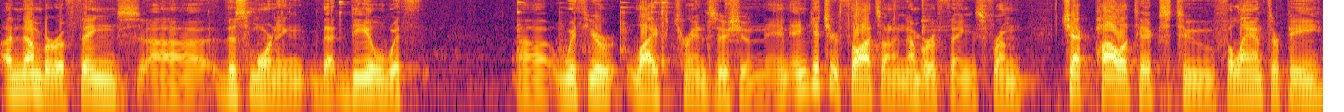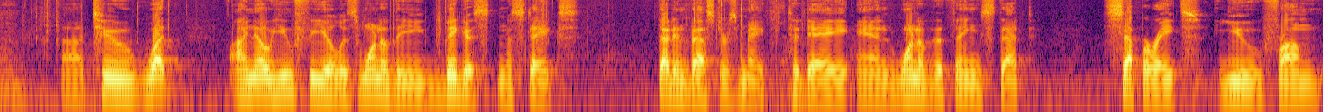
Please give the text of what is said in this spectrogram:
a number of things uh, this morning that deal with uh, with your life transition. And, and get your thoughts on a number of things from Czech politics to philanthropy uh, to what I know you feel is one of the biggest mistakes that investors make today and one of the things that separates you from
